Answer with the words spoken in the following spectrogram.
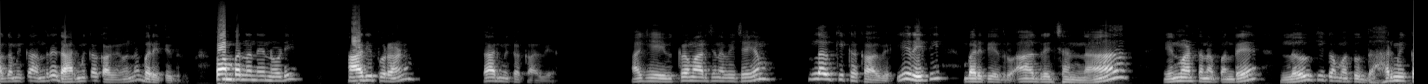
ಆಗಮಿಕ ಅಂದ್ರೆ ಧಾರ್ಮಿಕ ಕಾವ್ಯವನ್ನು ಬರೀತಿದ್ರು. ಪಂಪನನ್ನೇ ನೋಡಿ, ಆದಿಪುರಾಣ ಧಾರ್ಮಿಕ ಕಾವ್ಯ. ಹಾಗೆಯೇ ವಿಕ್ರಮಾರ್ಜುನ ವಿಜಯಂ ಲೌಕಿಕ ಕಾವ್ಯ. ಈ ರೀತಿ ಬರಿತಿದ್ರು. ಆದ್ರೆ ಜನ್ನ ಏನ್ ಮಾಡ್ತಾನಪ್ಪ ಅಂದ್ರೆ ಲೌಕಿಕ ಮತ್ತು ಧಾರ್ಮಿಕ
